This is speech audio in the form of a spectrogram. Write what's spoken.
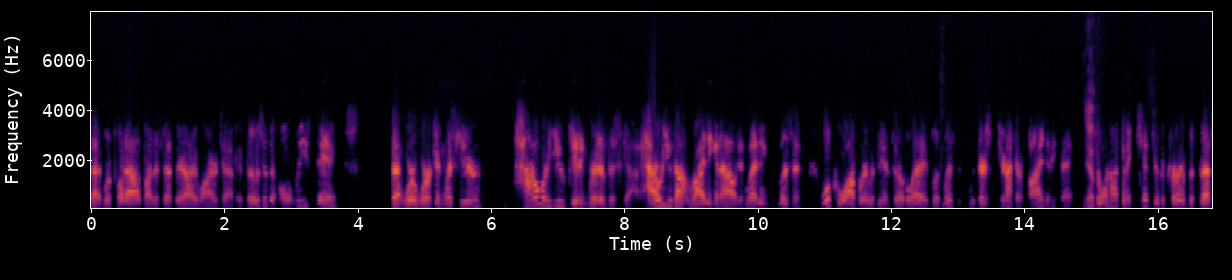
that were put out by this FBI wiretap, if those are the only things that we're working with here, how are you getting rid of this guy? How are you not writing it out and letting listen? We'll cooperate with the NCAA, but listen, there's you're not going to find anything. Yep. So we're not going to kick to the curb the best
